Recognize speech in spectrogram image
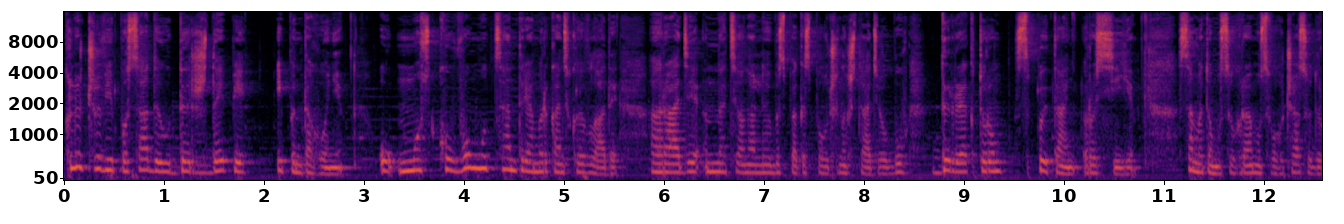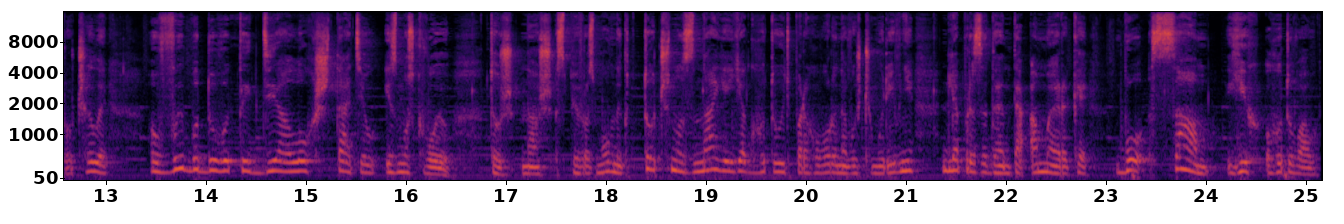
Ключові посади у держдепі і Пентагоні у мозковому центрі американської влади Раді національної безпеки Сполучених Штатів був директором з питань Росії. Саме Томасу Грему свого часу доручили вибудувати діалог штатів із Москвою. Тож наш співрозмовник точно знає, як готують переговори на вищому рівні для президента Америки, бо сам їх готував.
